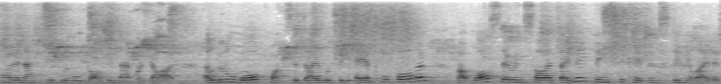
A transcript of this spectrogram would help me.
quite an active little dog in that regard. A little walk once a day would be ample for them, but whilst they're inside, they need things to keep them stimulated.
